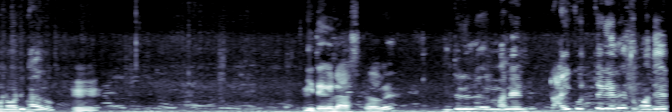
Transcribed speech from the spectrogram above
মোটামুটি ভালো। নিতে গেলে আসতে হবে। নিতে গেলে মানে ট্রাই করতে গেলে তোমাদের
